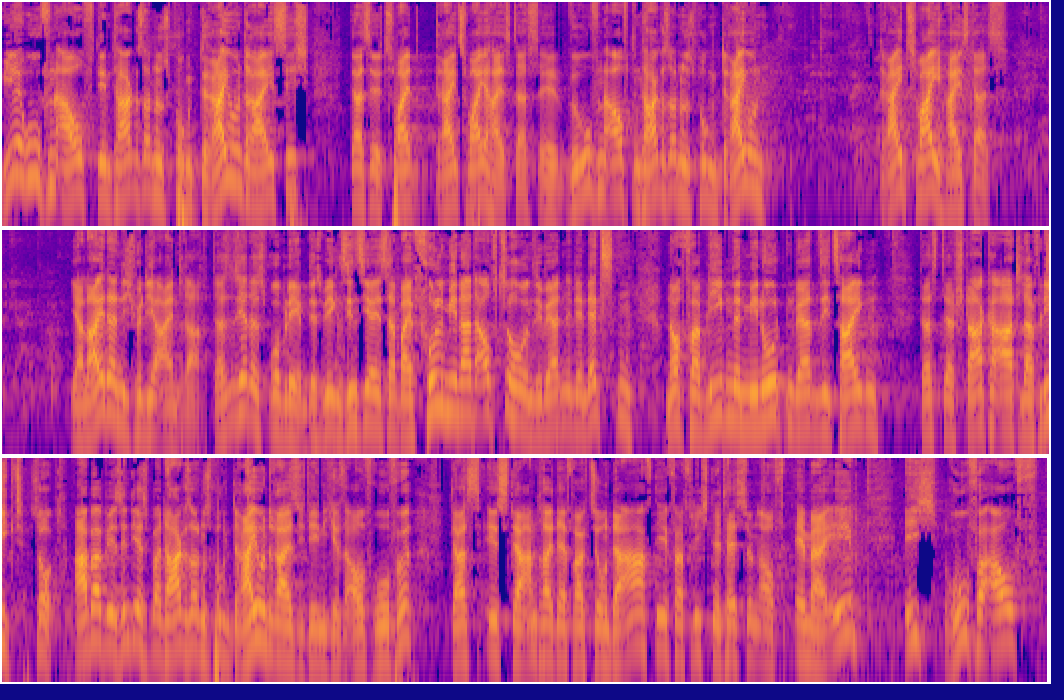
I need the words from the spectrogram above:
Wir rufen auf den Tagesordnungspunkt 33, das, 3.2 äh, heißt das. Äh, wir rufen auf den Tagesordnungspunkt 3.2 heißt das. Ja, leider nicht für die Eintracht. Das ist ja das Problem. Deswegen sind Sie jetzt dabei, fulminant aufzuholen. Sie werden in den letzten noch verbliebenen Minuten werden Sie zeigen, dass der starke Adler fliegt. So, aber wir sind jetzt bei Tagesordnungspunkt 33, den ich jetzt aufrufe. Das ist der Antrag der Fraktion der AfD, verpflichtende Testung auf MRE. Ich rufe auf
